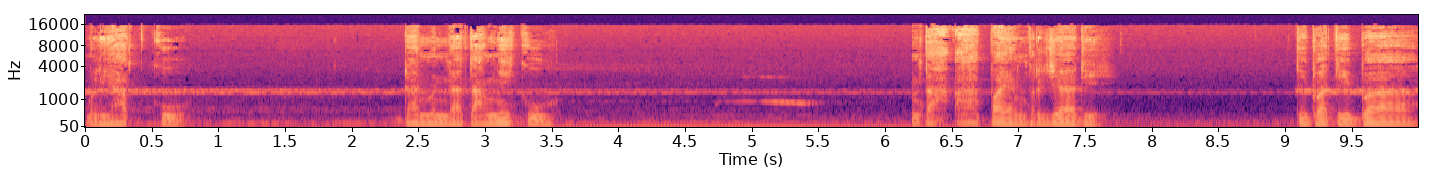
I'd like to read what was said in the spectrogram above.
melihatku dan mendatangiku. Entah apa yang terjadi. Tiba-tiba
